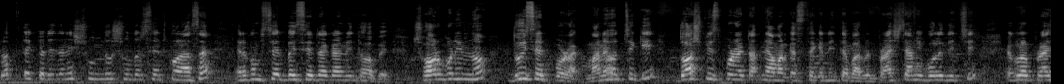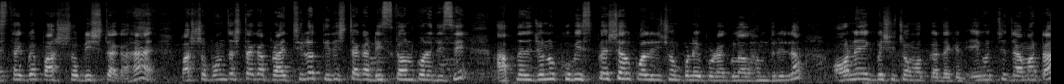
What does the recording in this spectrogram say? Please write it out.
প্রত্যেকটা ডিজাইনে সুন্দর সুন্দর সেট করা আছে। এরকম সেট বাই সেট আকার নিতে হবে। সর্বনিম্ন দুই সেট প্রোডাক্ট মানে হচ্ছে কি, দশ পিস প্রোডাক্ট আপনি আমার কাছ থেকে নিতে পারবেন। প্রাইসটা আমি বলে দিচ্ছি, এগুলোর প্রাইস থাকবে পাঁচশো বিশ টাকা হ্যাঁ? পাঁচশো পঞ্চাশ টাকা প্রাইস ছিল, তিরিশ টাকা ডিসকাউন্ট করে দিছি। আপনাদের জন্য খুবই স্পেশাল কোয়ালিটি সম্পন্ন এই প্রোডাক্টগুলো আলহামদুলিল্লাহ। অনেক বেশি চমৎকার দেখেন। এই হচ্ছে জামাটা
